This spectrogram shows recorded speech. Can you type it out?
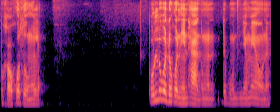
ภูเขาโคตรสูงเลยแหละ ผมรู้ว่าทุกคนเห็นฐานตรงนั้น แต่ผมยังไม่เอานะ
